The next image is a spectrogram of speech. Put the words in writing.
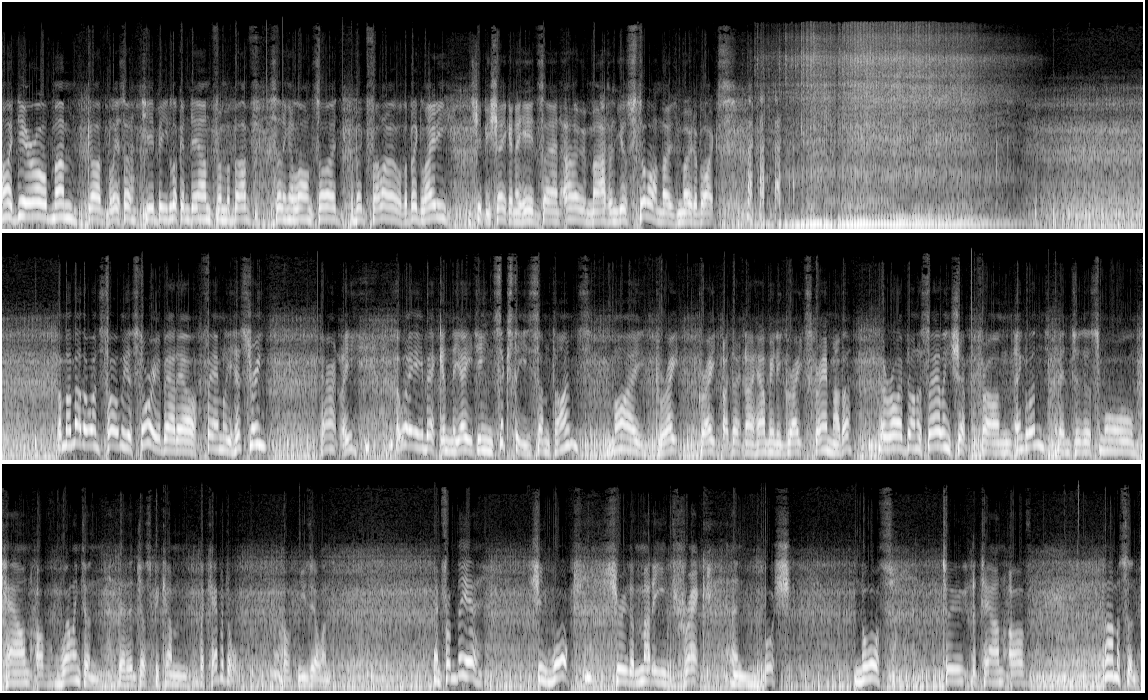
My dear old mum, God bless her, she'd be looking down from above, sitting alongside the big fellow or the big lady. She'd be shaking her head saying, Oh, Martin, you're still on those motorbikes. but my mother once told me a story about our family history. Apparently, way back in the 1860s sometimes, my great great, I don't know how many greats grandmother, arrived on a sailing ship from England into the small town of Wellington that had just become the capital of New Zealand. And from there, she walked through the muddy track and bush north to the town of Palmerston,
